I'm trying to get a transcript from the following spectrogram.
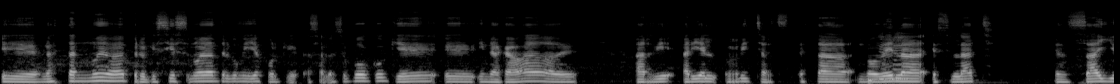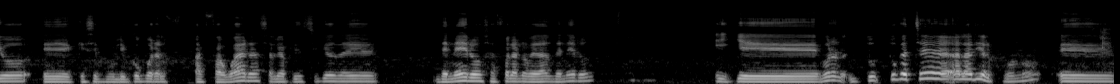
eh, no es tan nueva, pero que sí es nueva, entre comillas, porque salió hace poco, que es eh, Inacabada de Ariel Richards, esta novela slash ensayo eh, que se publicó por Alf- Alfaguara, salió a principios de, de enero, o sea, fue la novedad de enero, y que, bueno, tú, tú caché al Ariel, ¿no? Eh,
